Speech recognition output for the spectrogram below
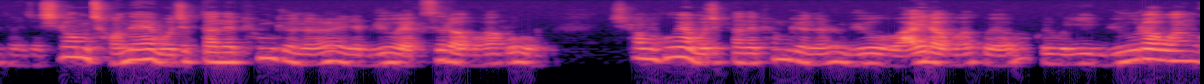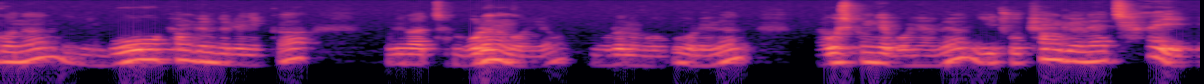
그래서 이제 실험 전에 모집단의 평균을 이제 뮤 x라고 하고 실험 후에 모집단의 평균을 뮤 y라고 하고요. 그리고 이 뮤라고 한 거는 이모 평균들이니까 우리가 참 모르는 거예요. 모르는 거고 우리는 알고 싶은 게 뭐냐면 이 두 평균의 차이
